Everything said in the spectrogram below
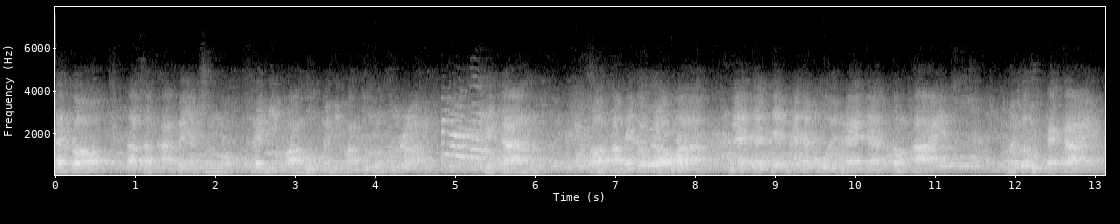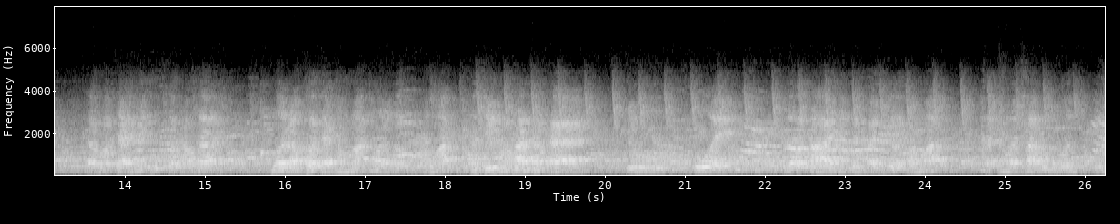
ท่านก็รับสังขารไปอย่างสงบไม่มีความทุกข์ไม่มีความทุรนทุรายเป็นการสอนทำให้กับเราว่า แม้จะเจ็บแม้จะป่วยแม้จะต้องตาย มันก็ทุกข์แต่กาย แต่ว่าใจไม่ทุกข์ก็ทำได้ เมื่อเราเข้าใจธรรมะเมื่อเราเข้าถึงธรรมะนั้นชีวิตของท่านตั้งแต่อยู่ป่วยแล้วก็ตายจนเป็นไปเพื่อธรรมะและธรรมชาติล้วนๆจน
